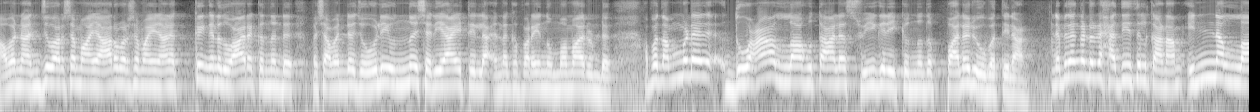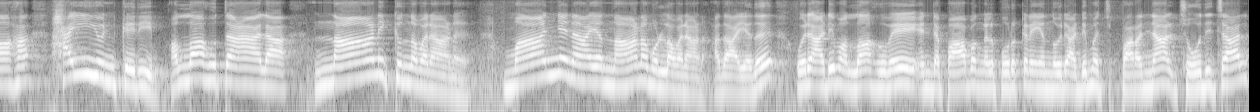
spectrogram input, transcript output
അവൻ അഞ്ച് വർഷമായി ആറ് വർഷമായി ഞാനൊക്കെ ഇങ്ങനെ ദ്വാരക്കുന്നുണ്ട് പക്ഷെ അവന്റെ ജോലി ഒന്നും ശരിയായിട്ടില്ല എന്നൊക്കെ പറയുന്ന ഉമ്മമാരുണ്ട്. അപ്പോൾ നമ്മുടെ ദ്വാ അള്ളാഹു താല സ്വീകരിക്കുന്നത് പല രൂപത്തിലാണ്. നബിതങ്ങളുടെ ഒരു ഹദീസിൽ കാണാം ഇന്നല്ലാഹ ഹയ്യുൻ കരീം. അള്ളാഹു താല നാണിക്കുന്നവനാണ് മാന്യനായ നാണമുള്ളവനാണ്. അതായത് ഒരു അടിമ അള്ളാഹുവേ എന്റെ പാപങ്ങൾ പൊറുക്കണേ എന്ന് ഒരു അടിമ പറഞ്ഞാൽ ചോദിച്ചാൽ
